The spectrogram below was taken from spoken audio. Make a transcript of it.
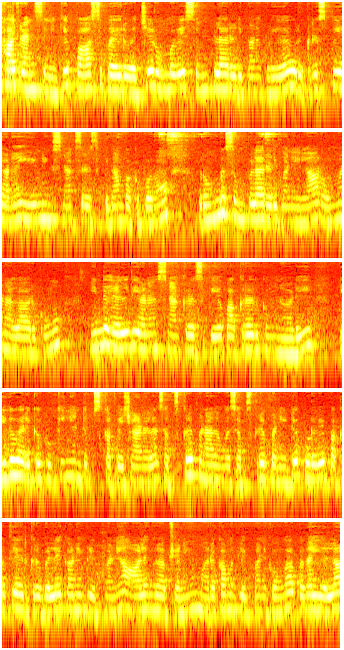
ஹாய் ஃப்ரெண்ட்ஸ் இன்றைக்கி பாசி பயிறு வச்சு ரொம்பவே சிம்பிளாக ரெடி பண்ணக்கூடிய ஒரு கிறிஸ்பியான ஈவினிங் ஸ்நாக்ஸ் ரெசிபி தான் பார்க்க போகிறோம் ரொம்ப சிம்பிளாக ரெடி பண்ணிடலாம். ரொம்ப நல்லாயிருக்கும் இந்த ஹெல்த்தியான ஸ்நாக் ரெசிபியை பார்க்குறதுக்கு முன்னாடி இது வரைக்கும் குக்கிங் அண்ட் டிப்ஸ் கஃபே சேனலை சப்ஸ்கிரைப் பண்ணாதவங்க சப்ஸ்கிரைப் பண்ணிவிட்டு கூடவே பக்கத்தில் இருக்கிற பெல்லைக்கானையும் கிளிக் பண்ணி ஆளுங்கிற ஆப்ஷனையும் மறக்காமல் கிளிக் பண்ணிக்கோங்க. அப்போ தான் எல்லா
